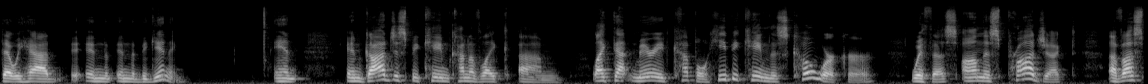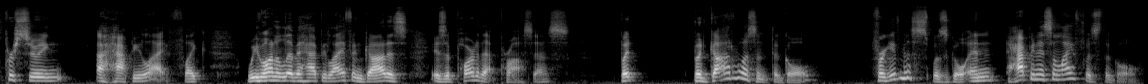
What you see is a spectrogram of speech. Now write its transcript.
that we had in the, in the beginning. And, and God just became kind of like, um, like that married couple. He became this co worker with us on this project of us pursuing a happy life. Like we want to live a happy life, and God is, is a part of that process. But, but God wasn't the goal. Forgiveness was the goal, and happiness in life was the goal.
